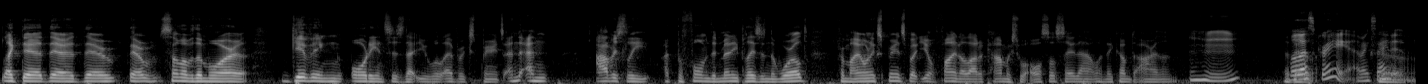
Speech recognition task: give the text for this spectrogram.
Like they're they're they're they're some of the more giving audiences that you will ever experience. And and obviously, I've performed in many places in the world from my own experience. But you'll find a lot of comics will also say that when they come to Ireland. mm-hmm. That Well, that's great. I'm excited. Yeah.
